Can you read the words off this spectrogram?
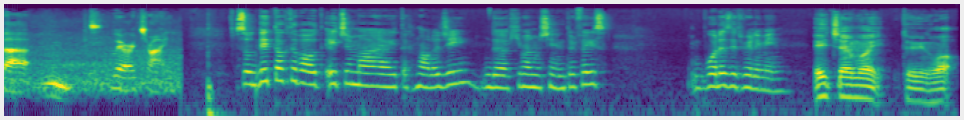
but うん、we are trying. So they talked about HMI technology, the human machine interface. What does it really mean? HMI というのは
